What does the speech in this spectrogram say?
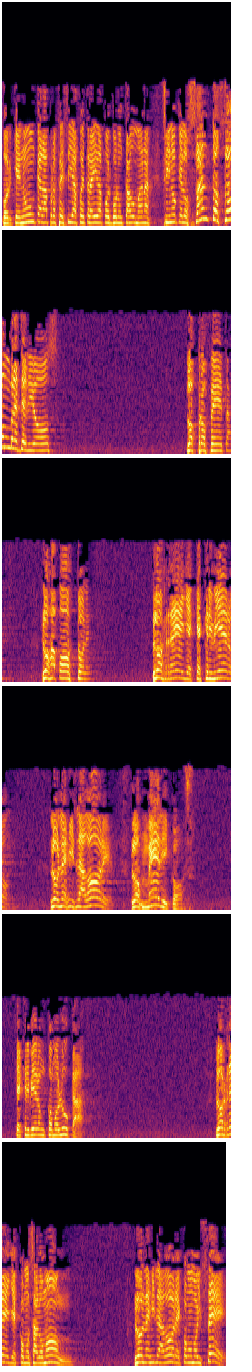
porque nunca la profecía fue traída por voluntad humana, sino que los santos hombres de Dios, los profetas, los apóstoles, los reyes que escribieron, los legisladores, los médicos que escribieron como Lucas, los reyes como Salomón, los legisladores como Moisés,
